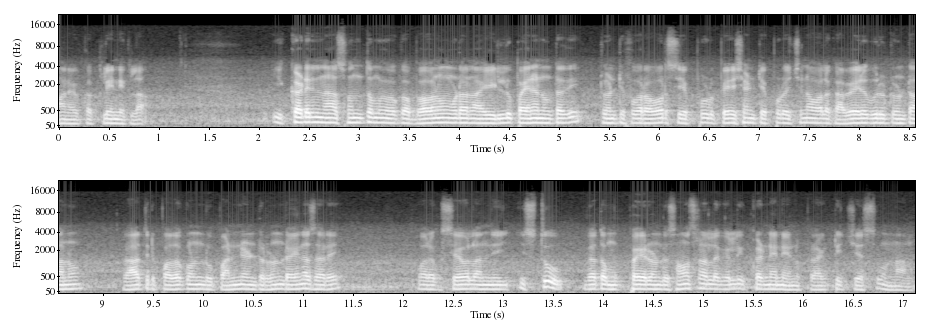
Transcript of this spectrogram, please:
మన యొక్క క్లినిక్లో. ఇక్కడే నా సొంతం ఒక భవనం కూడా నా ఇల్లు పైన ఉంటుంది. ట్వంటీ ఫోర్ అవర్స్ ఎప్పుడు పేషెంట్ ఎప్పుడు వచ్చినా వాళ్ళకి అవైలబిలిటీ ఉంటాను. రాత్రి పదకొండు పన్నెండు రెండు అయినా సరే వాళ్ళకు సేవలు అంది ఇస్తూ గత ముప్పై రెండు సంవత్సరాలకు వెళ్ళి ఇక్కడనే నేను ప్రాక్టీస్ చేస్తూ ఉన్నాను.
